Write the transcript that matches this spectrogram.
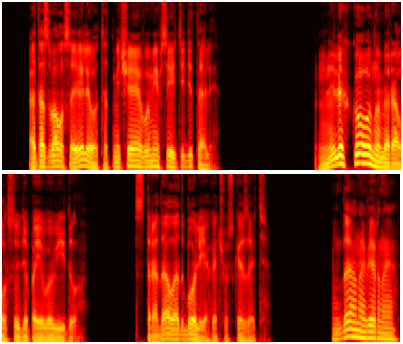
— отозвался Элиот, отмечая в уме все эти детали. Нелегко он умирал, судя по его виду. Страдал от боли, я хочу сказать. Да, наверное.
